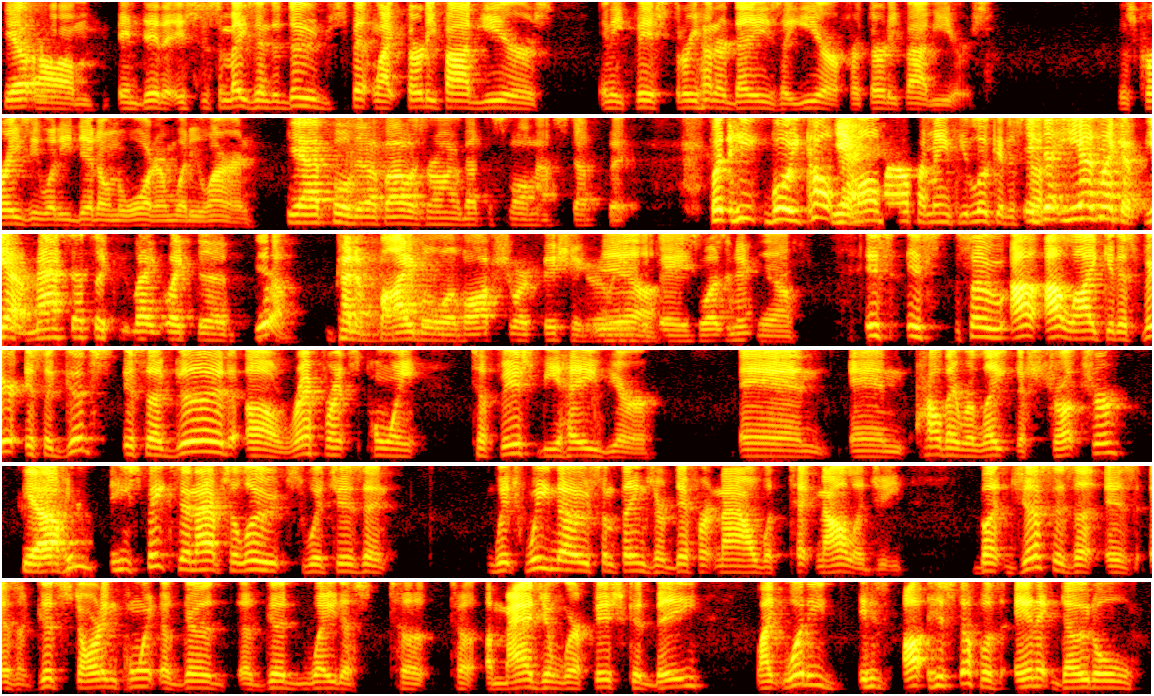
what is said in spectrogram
yeah um and did it. It's just amazing. The dude spent like 35 years and he fished 300 days a year for 35 years. It was crazy what he did on the water and what he learned. Yeah, I pulled it up. I was wrong about the smallmouth stuff, but but he well he caught yeah. smallmouth. I mean, if you look at his stuff, he has like a yeah mass. That's like like like the yeah kind of bible of offshore fishing early yeah. in the days, wasn't it? Yeah. It's it's so I, I like it. It's very it's a good it's a good uh, reference point to fish behavior and and how they relate to structure. Yeah, now, he, he speaks in absolutes, which isn't which we know some things are different now with technology, but just as a as as a good starting point, a good a good way to to to imagine where fish could be. Like what he his uh, his stuff was anecdotal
